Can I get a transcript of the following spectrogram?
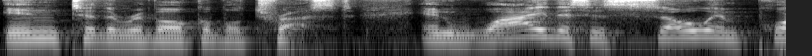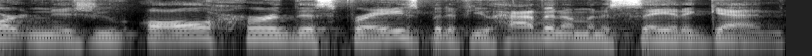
into the revocable trust. And why this is so important is you've all heard this phrase, but if you haven't, I'm going to say it again.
